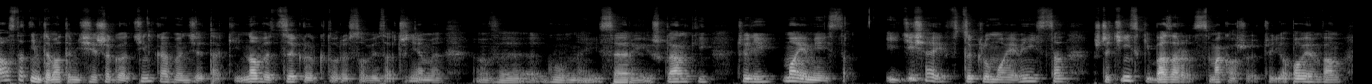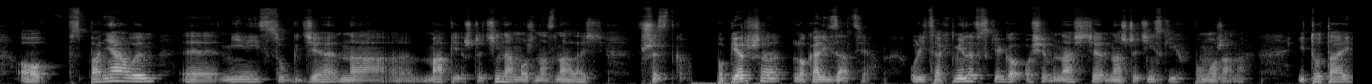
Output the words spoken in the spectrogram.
A ostatnim tematem dzisiejszego odcinka będzie taki nowy cykl, który sobie zaczniemy w głównej serii szklanki, czyli Moje miejsca. I dzisiaj w cyklu Moje miejsca Szczeciński Bazar Smakoszy, czyli opowiem Wam o wspaniałym e, miejscu, gdzie na mapie Szczecina można znaleźć wszystko. Po pierwsze, lokalizacja. Ulica Chmielewskiego 18 na szczecińskich Pomorzanach. I tutaj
